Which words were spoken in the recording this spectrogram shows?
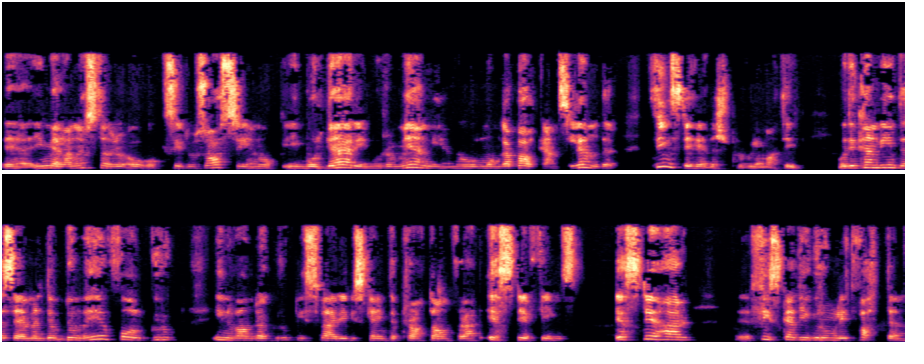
Eh, I Mellanöstern och, och Sydostasien och i Bulgarien och Rumänien och många Balkansländer finns det hedersproblematik. Och det kan vi inte säga, men de, de är en folkgrupp, invandrargrupp i Sverige vi ska inte prata om för att SD finns. SD har eh, fiskat i grumligt vatten.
